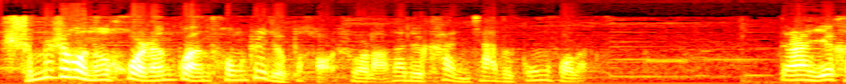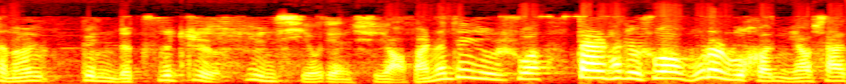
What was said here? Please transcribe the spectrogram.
什么时候能豁然贯通，这就不好说了，那就看你下的功夫了。当然也可能跟你的资质、运气有点需要，反正这就是说，但是他就说，无论如何你要下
